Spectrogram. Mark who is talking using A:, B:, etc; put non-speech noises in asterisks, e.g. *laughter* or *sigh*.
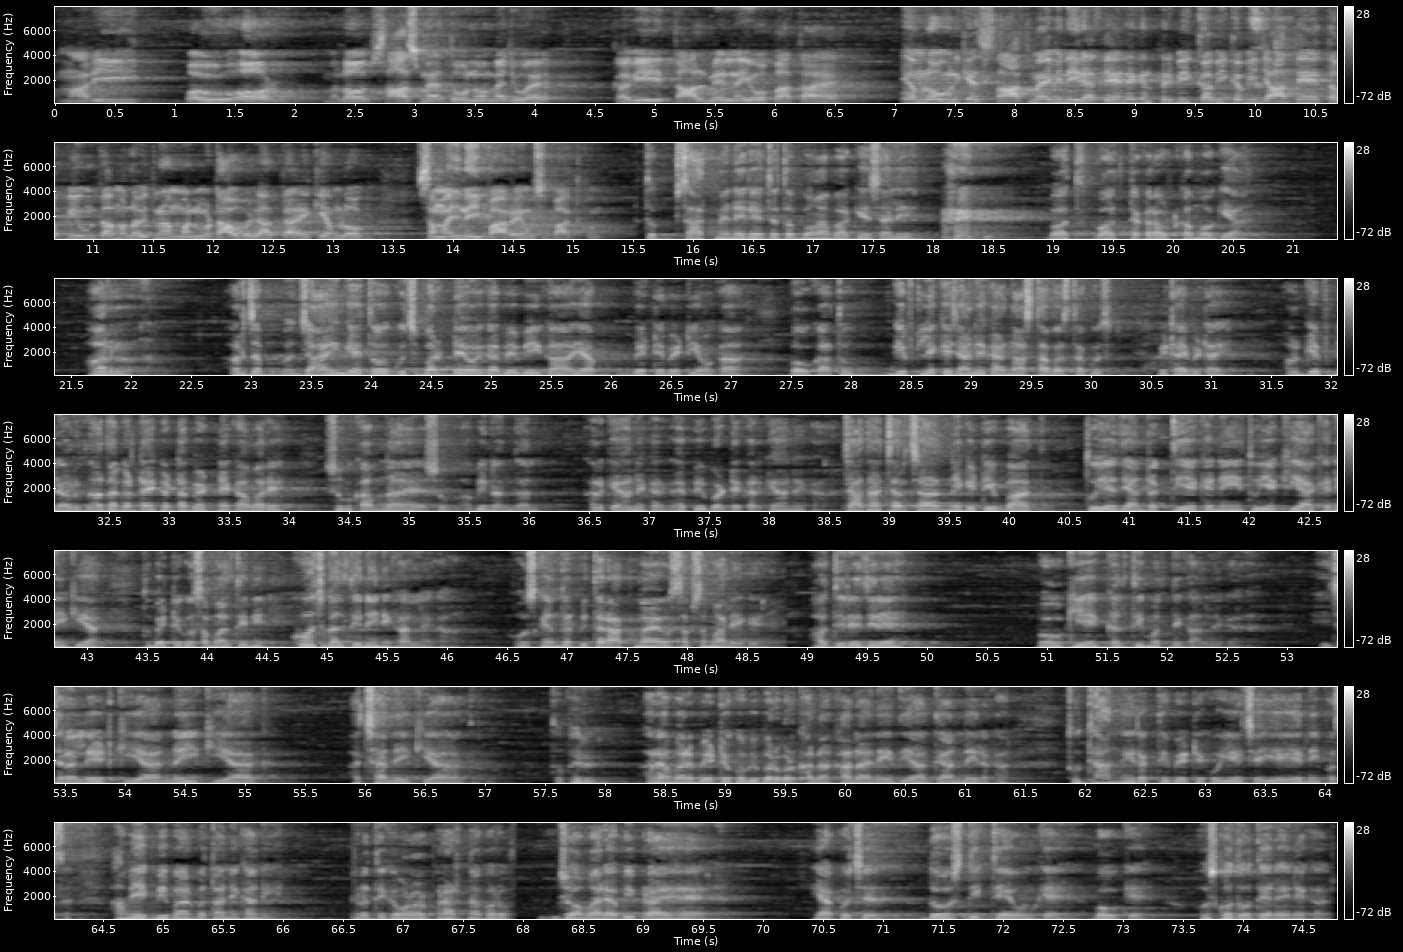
A: हमारी बहू और मतलब सास में दोनों में जो है कभी तालमेल नहीं हो पाता है। हम लोग उनके साथ में भी नहीं रहते हैं लेकिन फिर भी कभी कभी जाते हैं तब भी उनका मतलब इतना मनमुटाव हो जाता है कि हम लोग समझ नहीं पा रहे हैं उस बात को।
B: तो साथ में नहीं रहते तो वहाँ भाग्यशाली *laughs* बहुत बहुत टकराउट कम हो गया। और और जब जाएँगे तो कुछ बर्थडे होएगा बेबी का या बेटे बेटियों का, बहू का तो गिफ्ट लेके जाने का, नाश्ता वास्ता कुछ, मिठाई मिठाई और गिफ्ट और आधा घंटा, एक घंटा बैठने का हमारे शुभकामना है, शुभ अभिनंदन। करके आने का हैप्पी बर्थडे करके आने का। ज़्यादा चर्चा नेगेटिव बात, तू ये ध्यान रखती है कि नहीं, तू ये किया कि नहीं किया तो बेटे को संभालती नहीं, कुछ गलती नहीं निकालने का। उसके अंदर भीतर आत्मा है, वो सब संभालेंगे। और धीरे धीरे बहू की एक गलती मत निकालने का जरा लेट किया नहीं किया अच्छा नहीं किया तो, तो फिर अरे हमारे बेटे को भी बराबर खाना खाना नहीं दिया ध्यान नहीं रखा। तो ध्यान नहीं रखते बेटे को ये चाहिए ये नहीं पसंद। हम एक भी बार बताने का नहीं। प्रतिक्रमण और प्रार्थना करो। जो हमारे अभिप्राय है या कुछ दोष दिखते हैं उनके बहू के उसको धोते रहने का।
